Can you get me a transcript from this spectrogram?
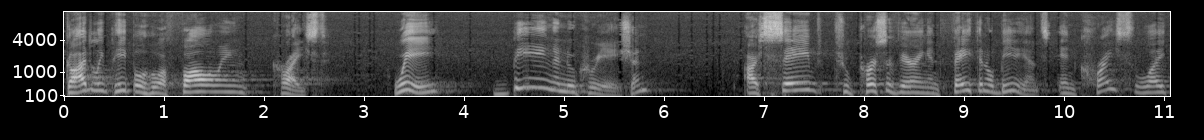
godly people who are following Christ. We, being a new creation, are saved through persevering in faith and obedience in Christ like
